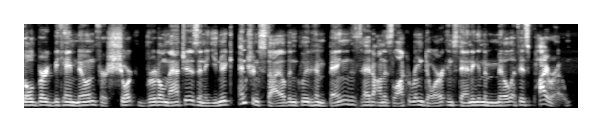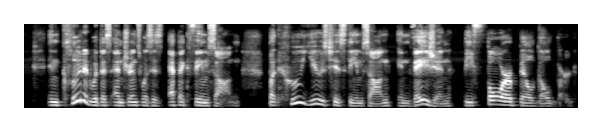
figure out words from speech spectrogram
Goldberg became known for short, brutal matches and a unique entrance style that included him banging his head on his locker room door and standing in the middle of his pyro. Included with this entrance was his epic theme song. But who used his theme song, Invasion, before Bill Goldberg?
